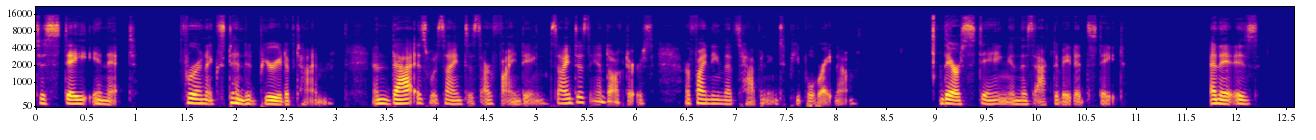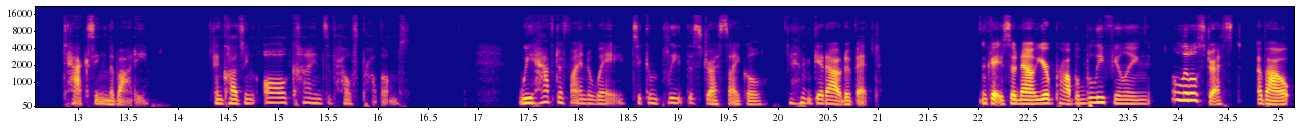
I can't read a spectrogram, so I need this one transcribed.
to stay in it for an extended period of time. And that is what scientists are finding. Scientists and doctors are finding that's happening to people right now. They are staying in this activated state, and it is taxing the body and causing all kinds of health problems. We have to find a way to complete the stress cycle and get out of it. Okay, so now you're probably feeling a little stressed about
